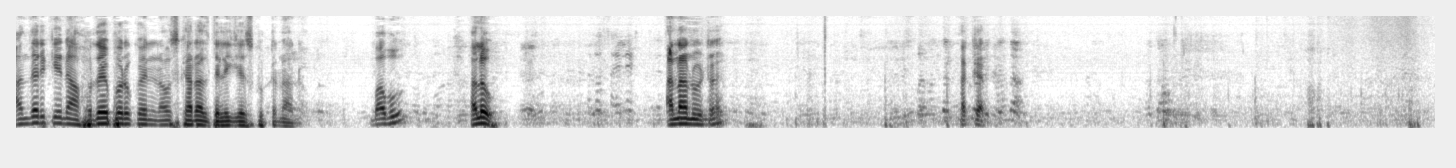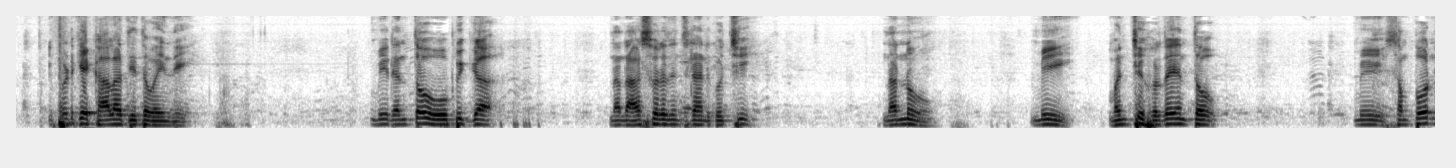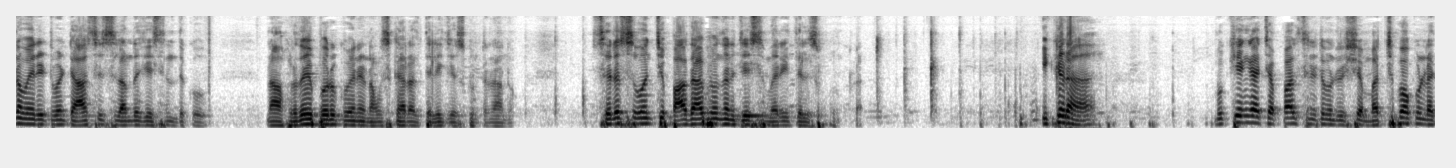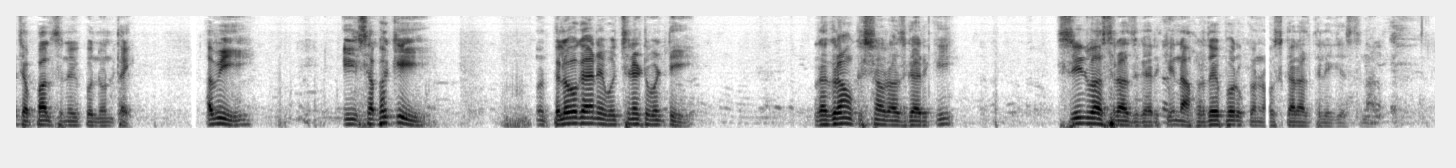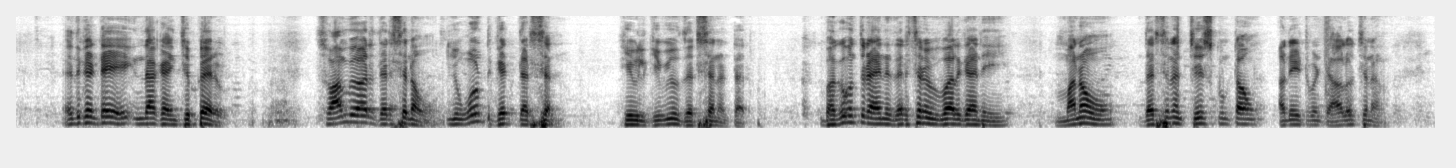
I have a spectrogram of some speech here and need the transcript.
అందరికీ నా హృదయపూర్వకమైన నమస్కారాలు తెలియజేసుకుంటున్నాను. బాబు హలో. అన్నాను ఇట్రా? అక్క. ఇప్పటికే కాలాతీతమైంది. మీరెంతో ఓపిగ్గా నన్ను ఆశీర్వదించడానికి వచ్చి నన్ను మీ మంచి హృదయంతో మీ సంపూర్ణమైనటువంటి ఆశీస్సులు అందజేసినందుకు నా హృదయపూర్వకమైన నమస్కారాలు తెలియజేసుకుంటున్నాను. శిరస్సు వంచి పాదాభివందన చేసి మరీ తెలుసుకుంటున్నాను. ఇక్కడ ముఖ్యంగా చెప్పాల్సినటువంటి విషయం మర్చిపోకుండా చెప్పాల్సినవి కొన్ని ఉంటాయి. అవి ఈ సభకి పిలవగానే వచ్చినటువంటి రఘురామకృష్ణరాజు గారికి శ్రీనివాసరాజు గారికి నా హృదయపూర్వక నమస్కారాలు తెలియజేస్తున్నాను. ఎందుకంటే ఇందాక ఆయన చెప్పారు స్వామివారి దర్శనం you won't get darshan he will give you darshan అంటారు. భగవంతుడు ఆయన దర్శనం ఇవ్వాలి కానీ మనం దర్శనం చేసుకుంటాం అనేటువంటి ఆలోచన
